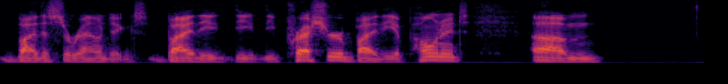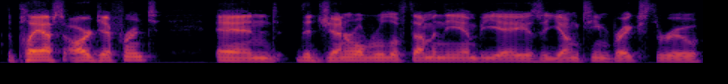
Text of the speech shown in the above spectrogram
by the surroundings, by the the, the pressure, by the opponent. Um, the playoffs are different. And the general rule of thumb in the NBA is a young team breaks through,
